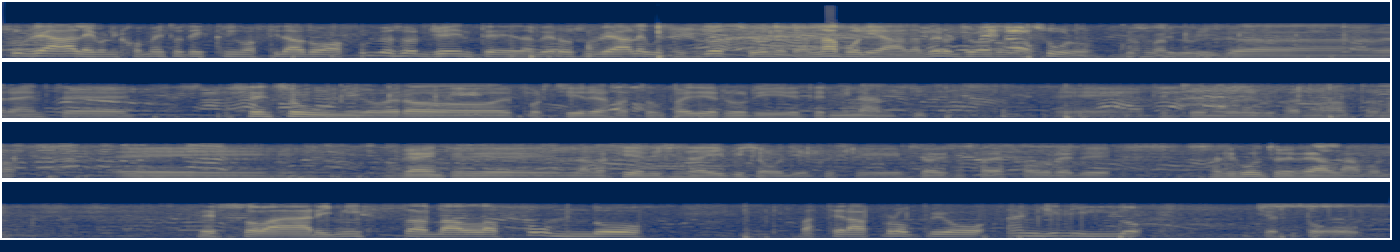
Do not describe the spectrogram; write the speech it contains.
surreale con il commento tecnico affidato a Fulvio Sorgente, davvero surreale questa situazione, Real Napoli ha davvero giocato da solo in questo Una secondo tempo. partita veramente senso unico, però il portiere ha fatto un paio di errori determinanti. E, attenzione, potrebbe fare un altro, no? E, ovviamente la partita è decisa da episodi e questi episodi sono stati a favore de, sono stati contro il Real Napoli. Adesso la rimessa dal fondo batterà proprio Angelillo, certo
